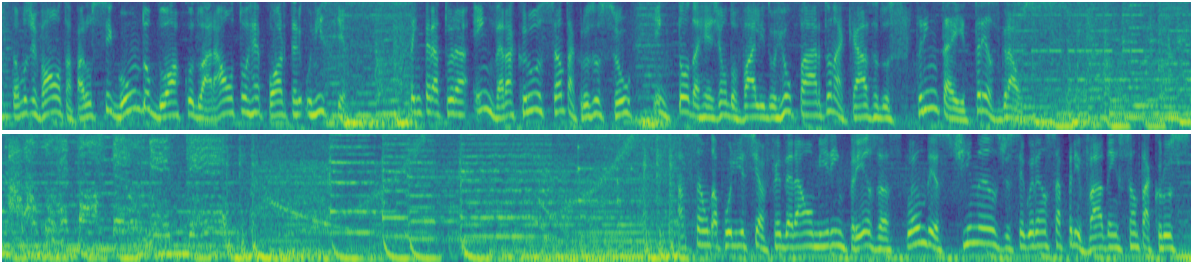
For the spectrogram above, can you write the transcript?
Estamos de volta para o segundo bloco do Arauto Repórter Unisque. Temperatura em Veracruz, Santa Cruz do Sul em toda a região do Vale do Rio Pardo na casa dos 33 graus. Arauto Repórter Uniski. Ação da Polícia Federal mira empresas clandestinas de segurança privada em Santa Cruz.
